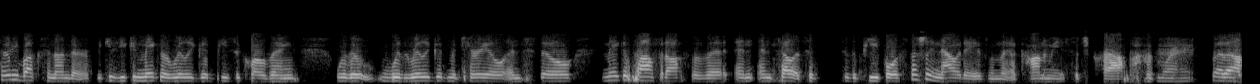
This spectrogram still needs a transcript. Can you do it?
thirty bucks and under because you can make a really good piece of clothing with a with really good material and still make a profit off of it and and sell it to to the people especially nowadays when the economy is such crap Right. but uh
